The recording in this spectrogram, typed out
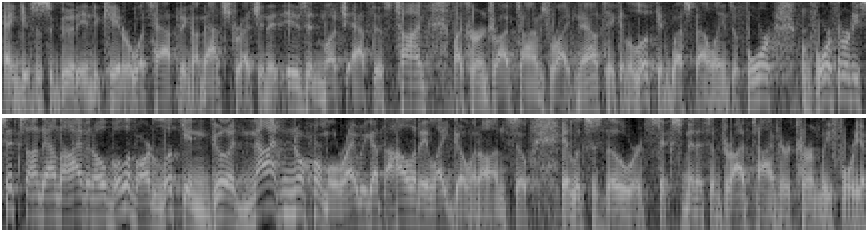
and gives us a good indicator of what's happening on that stretch. And it isn't much at this time. My current drive times right now, taking a look at westbound lanes of 4 from 436 on down the Ivanhoe Boulevard. Looking good. Not normal, right? We got the holiday light going on, so it looks as though we're at six minutes of drive time here currently for you.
